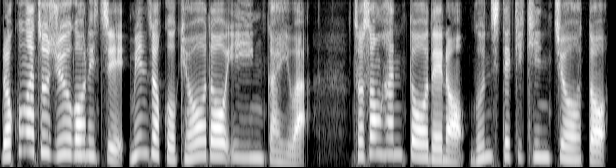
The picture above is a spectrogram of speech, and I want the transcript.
6月15日民族共同委員会は、朝鮮半島での軍事的緊張と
